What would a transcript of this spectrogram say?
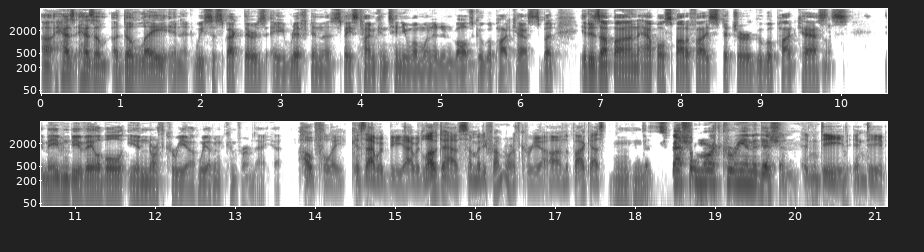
uh, has has a, a, delay in it. We suspect there's a rift in the space time continuum when it involves Google Podcasts, but it is up on Apple, Spotify, Stitcher, Google Podcasts. It may even be available in North Korea. We haven't confirmed that yet hopefully because that would be i would love to have somebody from north korea on the podcast. Mm-hmm. special north korean edition. Indeed indeed.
